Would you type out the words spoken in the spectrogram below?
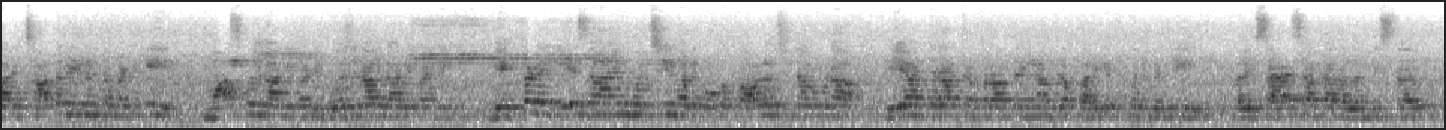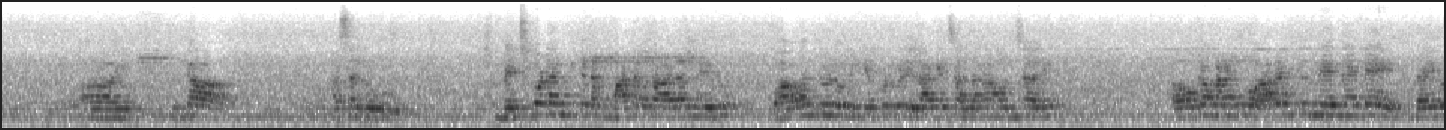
వారి చాతనైనంత మట్టికి మాస్కులు కానివ్వండి భోజనాలు కానివ్వండి ఎక్కడ ఏ సహాయం వచ్చి వాళ్ళకి ఒక కాల్ వచ్చినా కూడా ఏ అర్ధరాత్రి అపరాత్రి కూడా పరిగెత్తుకొని వెళ్ళి వాళ్ళకి సహాయ సహకారాలు అందిస్తారు. ఇంకా అసలు మెచ్చుకోవడానికి ఇక్కడ నాకు మాటలు రావడం లేదు. భగవంతుడు మీకు ఎప్పుడు కూడా ఇలాగే చల్లగా ఉంచాలి. ఒక మనకు ఆరోగ్యం ఏంటంటే దైవ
